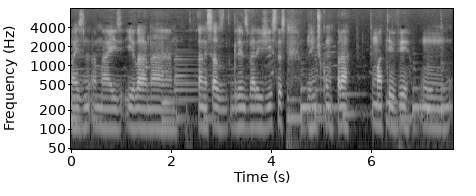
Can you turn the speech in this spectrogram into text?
mais, mais ir lá, na, lá nessas grandes varejistas para a gente comprar uma TV, um,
